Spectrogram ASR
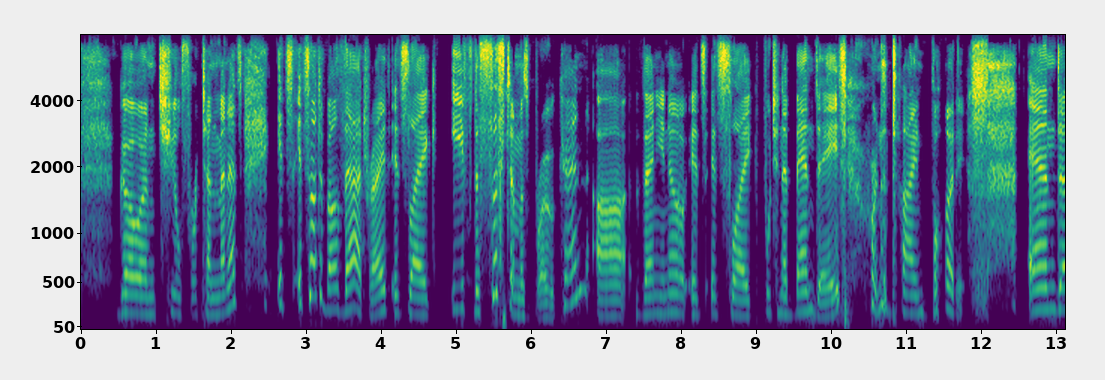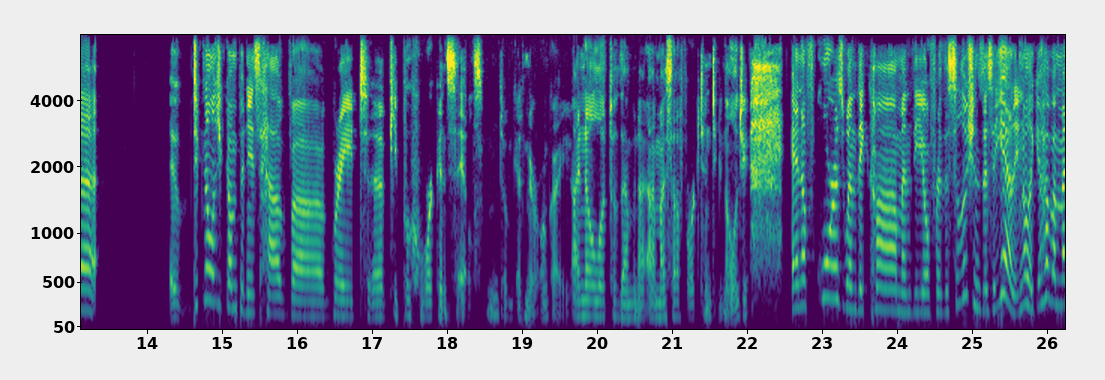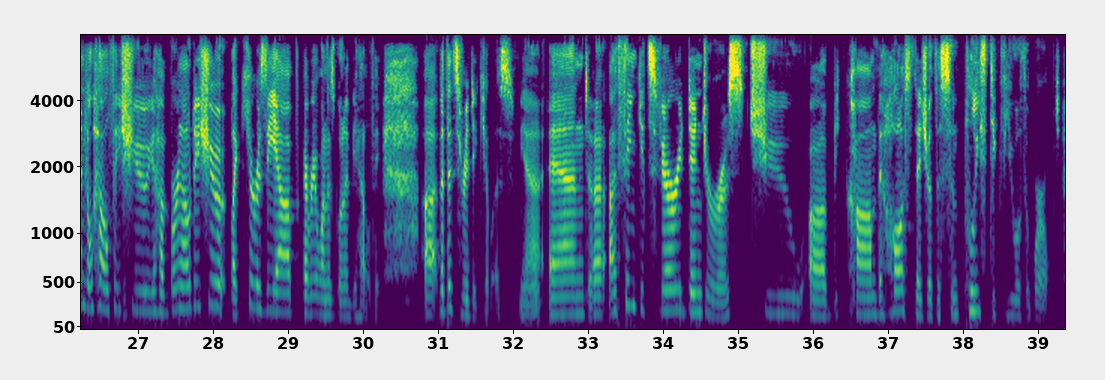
go and chill for 10 minutes. It's it's not about that right? It's like if the system is broken uh, then you know it's it's like putting a band-aid on a dying body. And uh, technology companies have uh, great uh, people who work in sales. Don't get me wrong, I, I know a lot of them, and I, I, myself worked in technology. And of course, when they come and they offer the solutions, they say, yeah, you know, like you have a mental health issue, you have burnout issue, like here is the app, everyone is going to be healthy. Uh, but that's ridiculous, yeah. And uh, I think it's very dangerous to uh, become the hostage of the simplistic view of the world.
